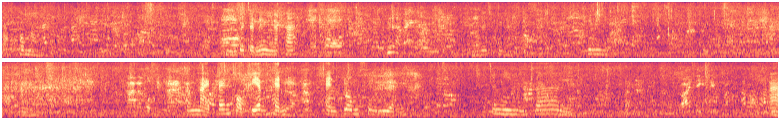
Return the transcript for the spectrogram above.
ตักเข้ามานี้ก็จะนึ่งนะคะนนี้ก็จะเป็นที่นึ่งจำหน่ายแป้งขอเปี๊ยบแผ่นแผ่นกลมสี่เหลี่ยม จะมีเหมือนกันร้อยสี่สิบอ่า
